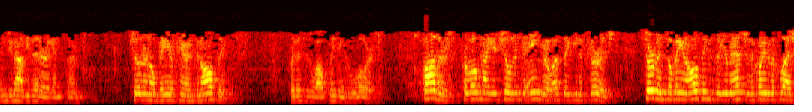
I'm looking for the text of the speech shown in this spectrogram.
and do not be bitter against them. Children, obey your parents in all things, for this is well pleasing to the Lord. Fathers, provoke not your children to anger, lest they be discouraged. Servants, obey in all things that your masters according to the flesh,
